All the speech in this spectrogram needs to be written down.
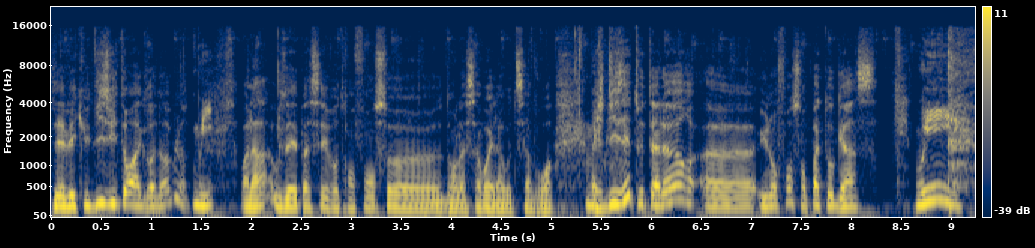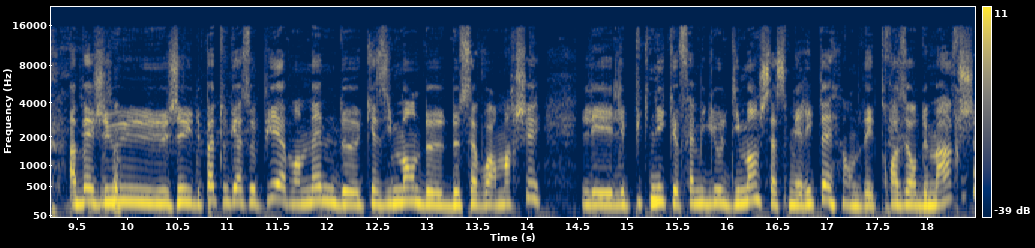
Vous avez vécu 18 ans à Grenoble. Oui. Voilà, vous avez passé votre enfance euh, dans la Savoie et la Haute-Savoie. Oui. Je disais tout à l'heure, euh, une enfance en pâte au gaz. Oui, ah ben j'ai eu j'ai eu des pâtes au gaz au pied avant même de quasiment de, de savoir marcher. Les, les pique-niques familiaux le dimanche, ça se méritait. On faisait trois heures de marche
